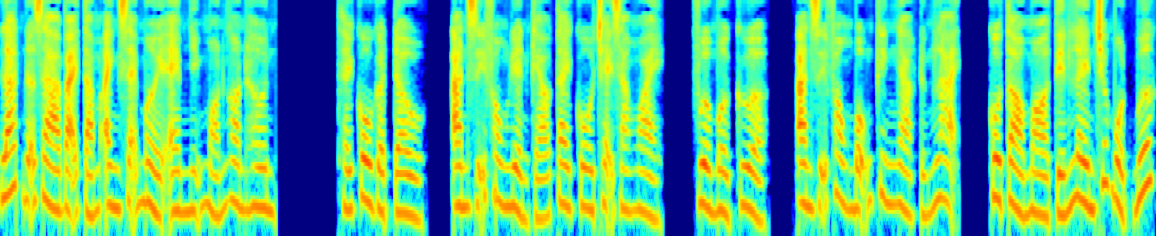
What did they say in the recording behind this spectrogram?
Lát nữa ra bãi tắm anh sẽ mời em những món ngon hơn. Thấy cô gật đầu an dĩ phong liền kéo tay cô chạy ra ngoài. Vừa mở cửa, an dĩ phong bỗng kinh ngạc đứng lại. Cô tò mò tiến lên trước một bước.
